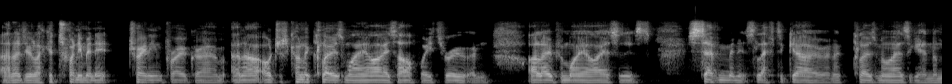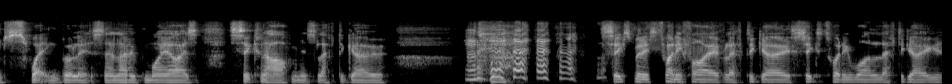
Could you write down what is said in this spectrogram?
and I do like a 20 minute training program, and I'll just kind of close my eyes halfway through, and I'll open my eyes, and it's seven minutes left to go, and I close my eyes again, I'm sweating bullets, then I open my eyes, six and a half minutes left to go, Six minutes twenty-five left to go. Six twenty-one left to go. You're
